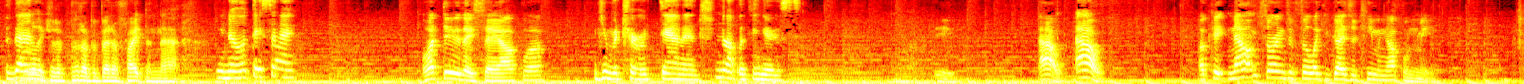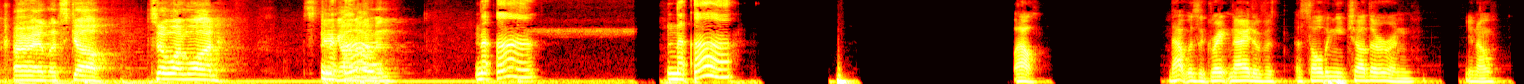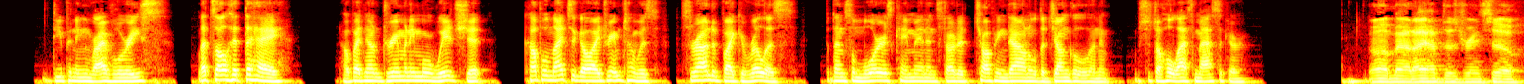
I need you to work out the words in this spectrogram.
I Then, really could have put up a better fight than that. you know what they say? What do they say, Aqua? You mature with damage, not with years. The- Ow! Ow! Okay, now I'm starting to feel like you guys are teaming up on me. All right, let's go. Two one one. Sting on Uh-uh. Hyman. Nuh-uh. Nuh-uh. Well, that was a great night of assaulting each other and, you know, deepening rivalries. Let's all hit the hay. Hope I don't dream any more weird shit. A couple nights ago, I dreamed I was surrounded by gorillas, but then some lawyers came in and started chopping down all the jungle, and it was just a whole ass massacre. Oh man, I have those dreams too.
